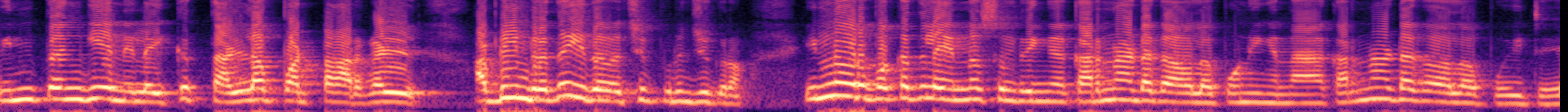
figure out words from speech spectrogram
பின்தங்கிய நிலைக்கு தள்ளப்பட்டார்கள் அப்படின்றத இதை வச்சு புரிஞ்சுக்கிறோம். இன்னொரு பக்கத்துல என்ன சொல்றீங்க? கர்நாடகாவில் போனீங்கன்னா கர்நாடகாவில் போயிட்டு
